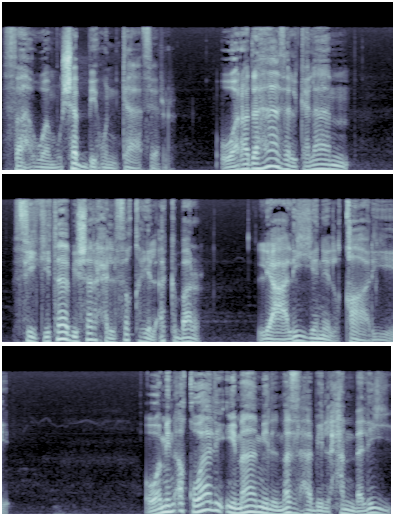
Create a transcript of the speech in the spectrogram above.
فهو مشبه كافر. ورد هذا الكلام في كتاب شرح الفقه الأكبر لعلي القاري. ومن أقوال إمام المذهب الحنبلي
